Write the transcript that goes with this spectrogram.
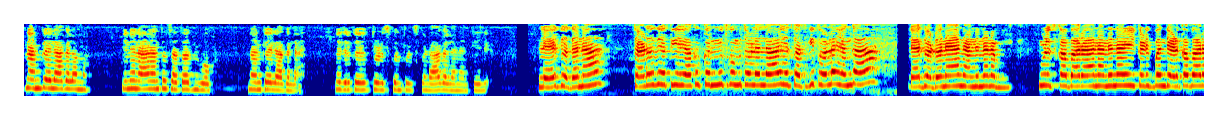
ನನ್ನ ಕೈಲಾಗಲ್ಲಮ್ಮ ಇನ್ನು ನಾನಂತೂ ಸತ್ತೋದ್ ಹೋಗು. ನನ್ನ ಕೈಲಾಗಲ್ಲ ಇದ್ರ ಕೈ ತುಳಿಸ್ಕೊಂಡು ತುಳಿಸ್ಕೊಂಡು ಆಗಲ್ಲ ನನ್ನ ಕೈಲಿ. ಲೇ ದೊಡ್ಡನ ತಡೋದಿ ಅತಿ ಯಾಕೆ ಕಣ್ಣು ಮುಚ್ಕೊಂಬಿಟ್ಟವಳಲ್ಲ ಎಂತ ಅತ್ಗಿ ತೋಳ ಹೆಂಗ? ಲೇ ದೊಡ್ಡನ ನನ್ನನ್ನ ನನ್ನ ನನ್ನನ್ನ ಈ ಕಡೆಗೆ ಬಂದು ಎಳ್ಕೊಬಾರ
